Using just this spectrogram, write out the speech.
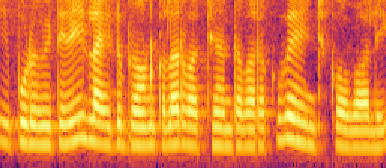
ఇప్పుడు వీటిని లైట్ బ్రౌన్ కలర్ వచ్చేంత వరకు వేయించుకోవాలి.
